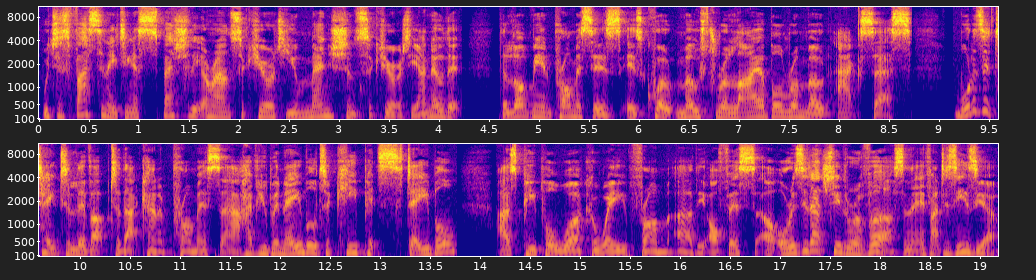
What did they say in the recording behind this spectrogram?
which is fascinating, especially around security. You mentioned security. I know that the LogMeIn promise is, is quote, most reliable remote access. What does it take to live up to that kind of promise? Uh, have you been able to keep it stable as people work away from uh, the office? Or is it actually the reverse? And in fact, it's easier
